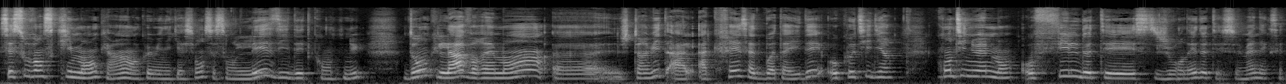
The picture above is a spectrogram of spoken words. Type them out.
C'est souvent ce qui manque hein, en communication, ce sont les idées de contenu. Donc là, vraiment, euh, je t'invite à, créer cette boîte à idées au quotidien, continuellement, au fil de tes journées, de tes semaines, etc.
